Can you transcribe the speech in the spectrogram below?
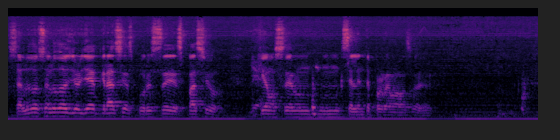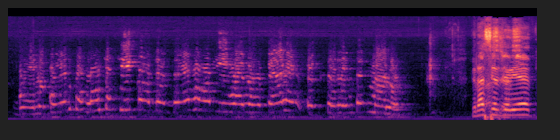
Saludos, saludos Georgette, gracias por este espacio. Aquí vamos a hacer un, excelente programa, vamos a ver. Bueno, cuídense mucho chicos, los dejo y bueno, quedan en excelentes manos. Gracias, Georgette.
